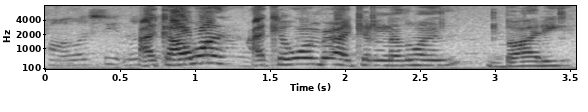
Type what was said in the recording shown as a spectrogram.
Hold let's see. Let's I see. got one. I killed one, bro. I killed another one. Body.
